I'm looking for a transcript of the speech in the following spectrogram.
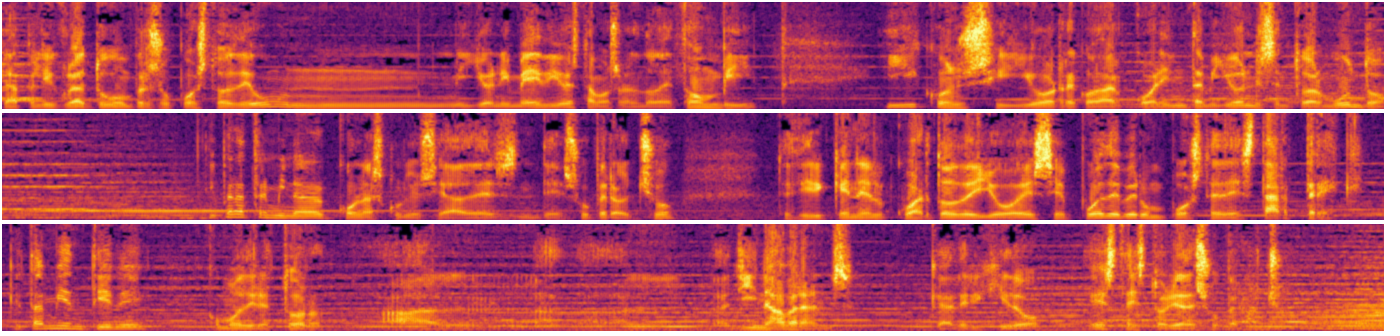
La película tuvo un presupuesto de un millón y medio, estamos hablando de zombie, y consiguió recaudar 40 millones en todo el mundo. Y para terminar con las curiosidades de Super 8, decir que en el cuarto de Joe se puede ver un poste de Star Trek, que también tiene como director al, al- a Gene Abrams, que ha dirigido esta historia de Super 8.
